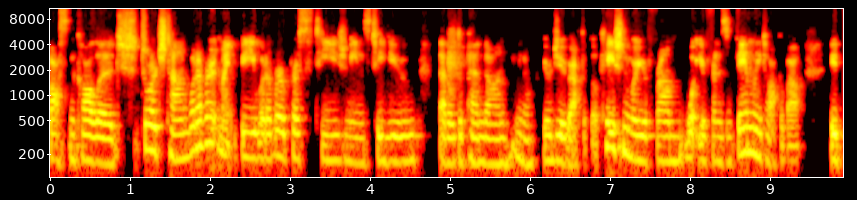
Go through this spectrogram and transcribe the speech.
Boston College, Georgetown, whatever it might be, whatever prestige means to you, that'll depend on, you know, your geographic location, where you're from, what your friends and family talk about. It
